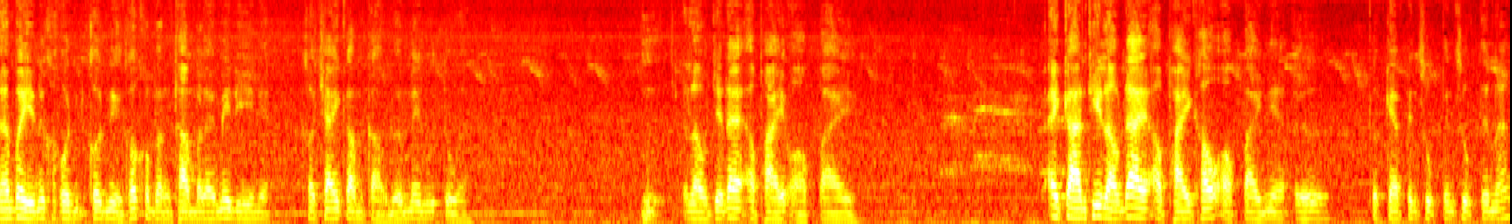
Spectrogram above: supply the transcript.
นั้นไปเห็นคนคนอื่นเขากำลังทำอะไรไม่ดีเนี่ย เขาใช้กรรมเก่าโดยไม่รู้ตัว เราจะได้อภัยออกไป ไอการที่เราได้อภัยเขาออกไปเนี่ย เออ ก็แกเป็นสุขเป็นสุขเถอะนะ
